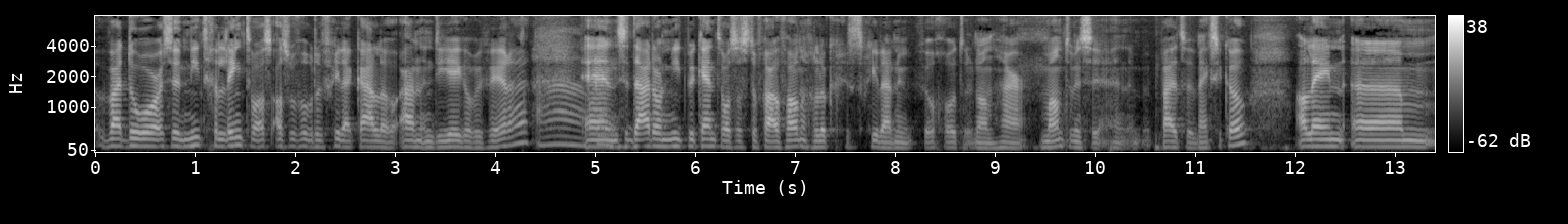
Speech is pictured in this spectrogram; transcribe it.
waardoor ze niet gelinkt was als bijvoorbeeld een Frida Kahlo aan een Diego Rivera. Ah, En ze daardoor niet bekend was als de vrouw van. En gelukkig is Frida nu veel groter dan haar man, tenminste eh, buiten Mexico. Alleen ehm,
